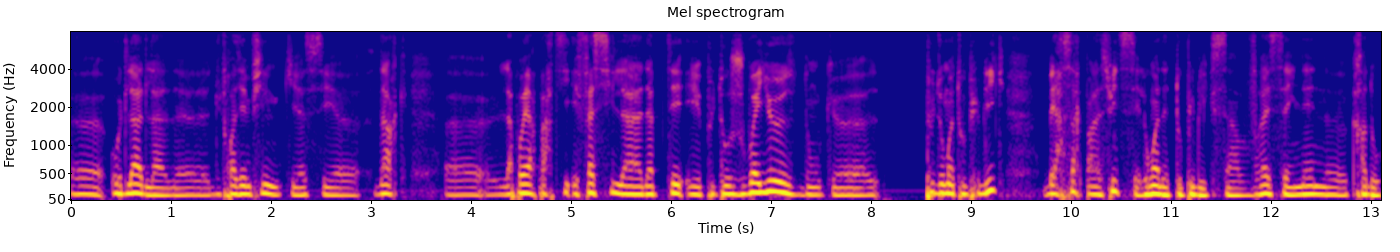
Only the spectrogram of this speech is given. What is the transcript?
euh, au-delà de la, de- du troisième film qui est assez euh, dark, euh, la première partie est facile à adapter et plutôt joyeuse, donc euh, plus ou moins tout public. Berserk par la suite, c'est loin d'être tout public. C'est un vrai seinen euh, crado.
